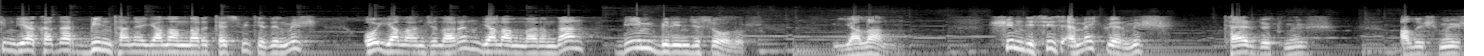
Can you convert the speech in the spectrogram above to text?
şimdiye kadar bin tane yalanları tespit edilmiş, o yalancıların yalanlarından bin birincisi olur. Yalan. Şimdi siz emek vermiş, ter dökmüş, alışmış,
